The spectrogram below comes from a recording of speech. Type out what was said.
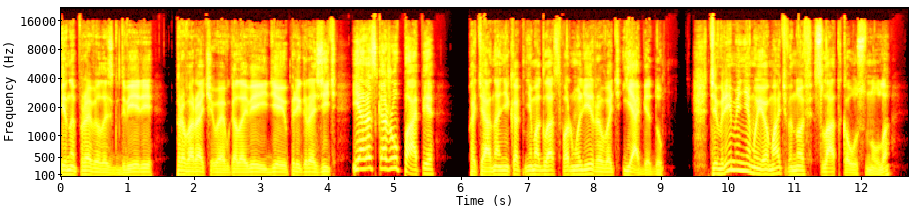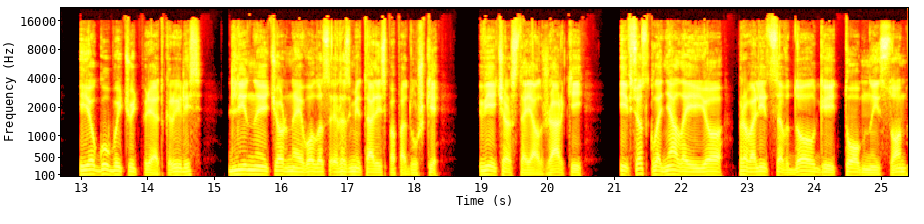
и направилась к двери, проворачивая в голове идею пригрозить «Я расскажу папе», хотя она никак не могла сформулировать ябеду. Тем временем ее мать вновь сладко уснула. Ее губы чуть приоткрылись, длинные черные волосы разметались по подушке. Вечер стоял жаркий, и все склоняло ее провалиться в долгий, томный сон.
